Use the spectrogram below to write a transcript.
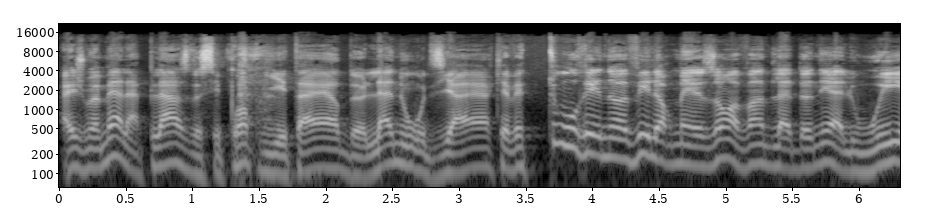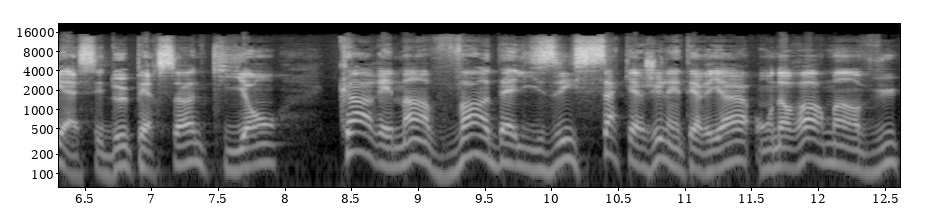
Hey, je me mets à la place de ces propriétaires de l'Anaudière qui avaient tout rénové leur maison avant de la donner à louer à ces deux personnes qui ont carrément vandalisé, saccagé l'intérieur. On a rarement vu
